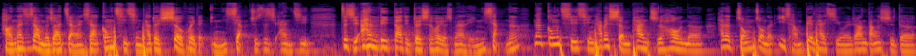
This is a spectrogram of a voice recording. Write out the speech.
好，那接下来我们就要讲一下宫崎勤他对社会的影响，就这起案件，这起案例到底对社会有什么样的影响呢？那宫崎勤他被审判之后呢，他的种种的异常变态行为，让当时的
